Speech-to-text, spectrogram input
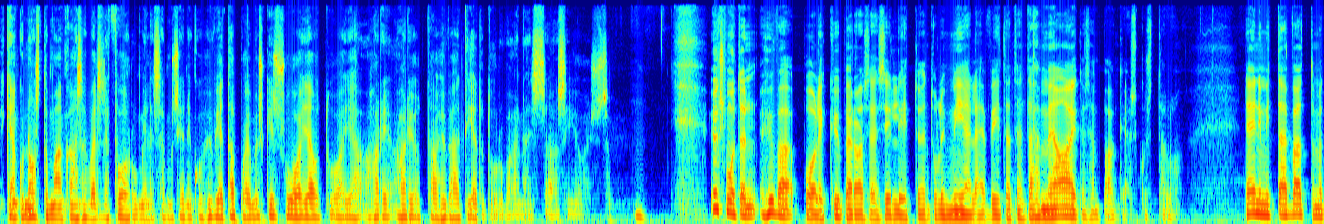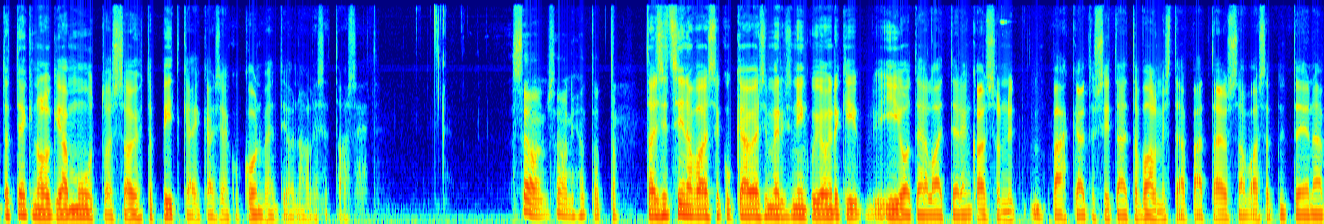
ikään kuin nostamaan kansainväliselle foorumille semmoisia niin hyviä tapoja myöskin suojautua ja harjoittaa hyvää tietoturvaa näissä asioissa. Yksi muuten hyvä puoli kyberaseisiin liittyen tuli mieleen, viitaten tähän meidän aikaisempaan keskusteluun. Ne ei nimittäin välttämättä teknologian muuttuessa ole yhtä pitkäikäisiä kuin konventionaaliset aseet. Se on, se on ihan totta. Tai sitten siinä vaiheessa, kun käy esimerkiksi niin kuin joidenkin IoT-laitteiden kanssa on nyt pähkäyty sitä, että valmistaja päättää jossain vaiheessa, että nyt ei enää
